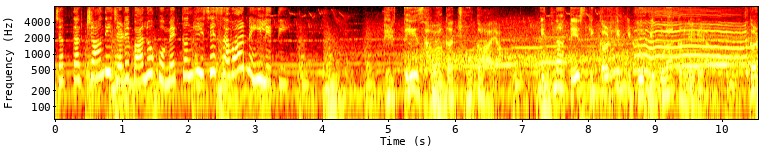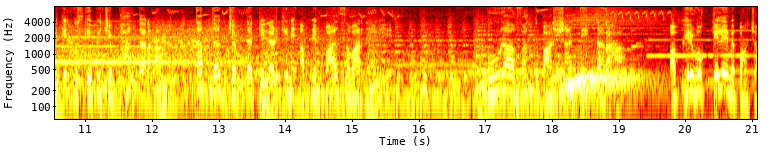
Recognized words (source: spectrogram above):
जब तक चांदी जड़े बालों को मैं कंघी से सवार नहीं लेती। फिर तेज हवा का झोंका आया। इतना तेज कि कड़किन की टोपी उड़ा कर ले गया। कड़किन उसके पीछे भागता रहा। तब तक, जब तक कि लड़की ने अपने बाल सवार नहीं लिए। पूरा वक्त बादशाह देखता रहा। और फिर वो किले में पहुँचा।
